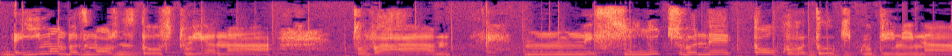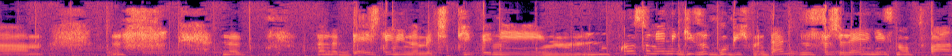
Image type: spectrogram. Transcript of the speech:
да имам възможност да устоя на това неслучване толкова дълги години на, на, на надежда ни, на мечтите ни. Просто ние не ги загубихме. Да, за съжаление, ние сме от това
